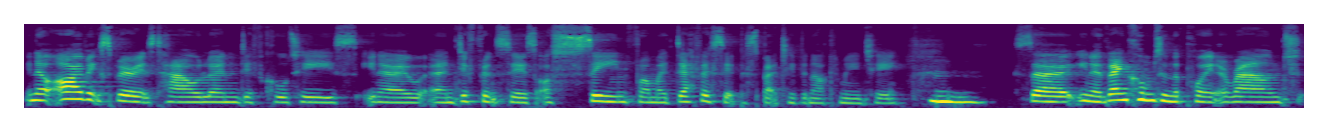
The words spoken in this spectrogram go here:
you know, I've experienced how learning difficulties, you know, and differences are seen from a deficit perspective in our community. Mm. So, you know, then comes in the point around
